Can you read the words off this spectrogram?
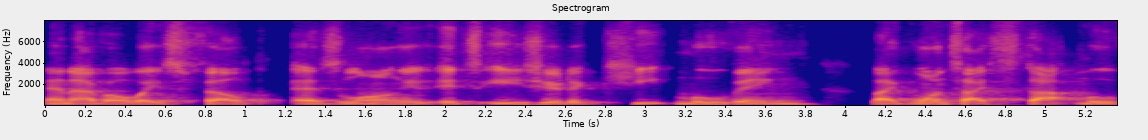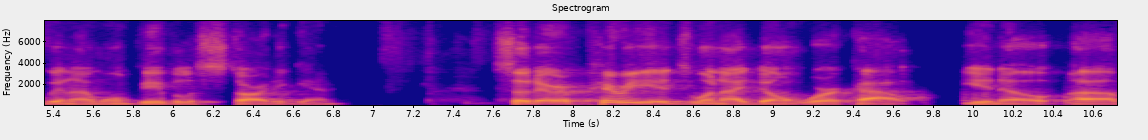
And I've always felt as long as it's easier to keep moving, like once I stop moving, I won't be able to start again. So there are periods when I don't work out, you know, uh,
